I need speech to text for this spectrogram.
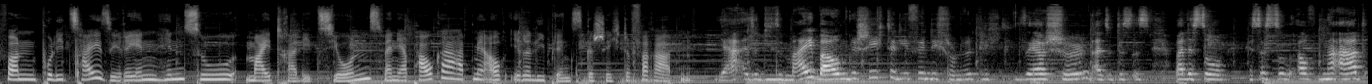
von Polizeisirenen hin zu Mai-Traditionen. Svenja Pauker hat mir auch ihre Lieblingsgeschichte verraten. Ja, also diese Maibaum-Geschichte, die finde ich schon wirklich sehr schön. Also das ist, weil es so, es ist so auf eine Art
